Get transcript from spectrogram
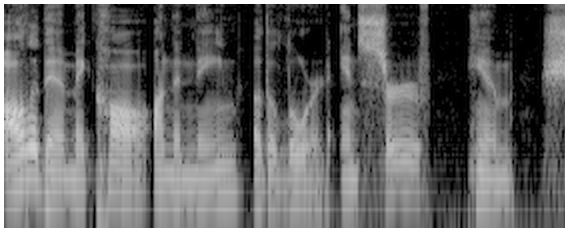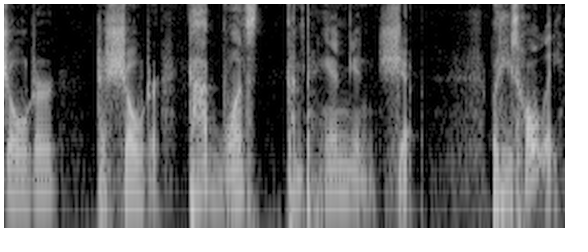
all of them may call on the name of the Lord and serve him shoulder to shoulder. God wants companionship, but he's holy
